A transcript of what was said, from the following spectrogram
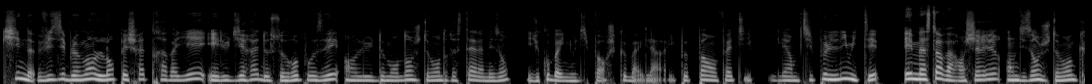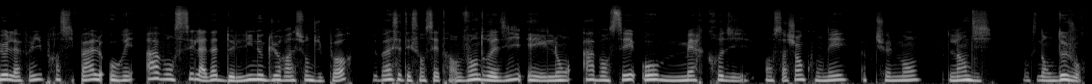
Kin visiblement l'empêcherait de travailler et lui dirait de se reposer en lui demandant justement de rester à la maison. Et du coup, bah, il nous dit Porsche que bah, il, il peut pas en fait, il, est un petit peu limité. Et Master va renchérir en disant justement que la famille principale aurait avancé la date de l'inauguration du port. De base, c'était censé être un vendredi et ils l'ont avancé au mercredi, en sachant qu'on est actuellement lundi. Donc c'est dans deux jours.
